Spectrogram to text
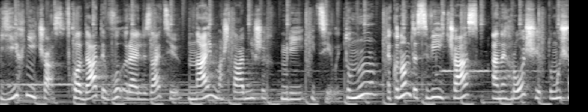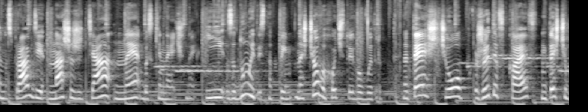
їхній час вкладати в реалізацію наймасштабніших мрій і цілей. Тому економте свій час, а не гроші, тому що насправді наше життя не безкінечне. І задумайтесь над тим, на що ви хочете його витратити, на те, щоб жити в кайф, на те, щоб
